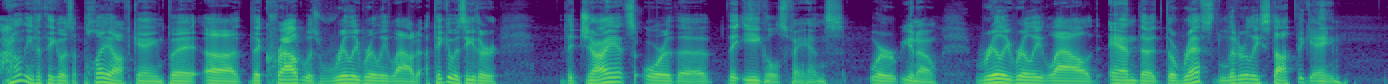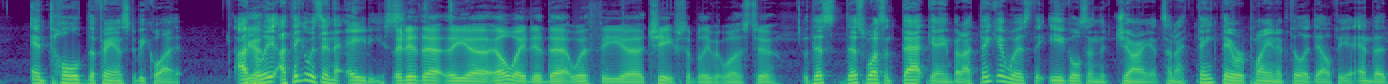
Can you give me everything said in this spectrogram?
I don't even think it was a playoff game, but uh, the crowd was really, really loud. I think it was either the Giants or the the Eagles fans were, you know, really, really loud, and the the refs literally stopped the game and told the fans to be quiet. I Yeah. believe. I think it was in the eighties. They did that. The uh, Elway did that with the uh, Chiefs, I believe it was too. This this wasn't that game, but I think it was the Eagles and the Giants, and I think they were playing in Philadelphia, and the,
